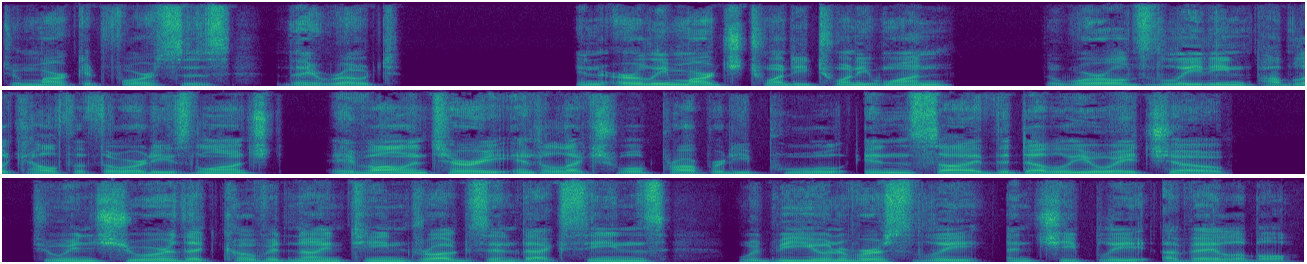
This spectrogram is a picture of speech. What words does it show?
to market forces, they wrote. In early March 2021, the world's leading public health authorities launched a voluntary intellectual property pool inside the WHO to ensure that COVID 19 drugs and vaccines would be universally and cheaply available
